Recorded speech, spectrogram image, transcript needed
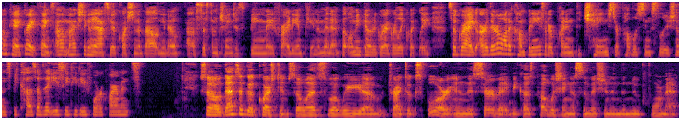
Okay, great. Thanks. I'm actually going to ask you a question about, you know, uh, system changes being made for IDMP in a minute, but let me go to Greg really quickly. So, Greg, are there a lot of companies that are planning to change their publishing solutions because of the ECTD4 requirements? So that's a good question. So that's what we uh, try to explore in this survey because publishing a submission in the new format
